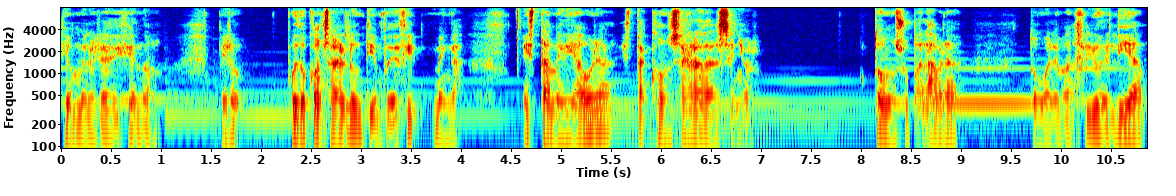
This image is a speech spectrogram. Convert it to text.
Dios me lo irá diciendo, Pero puedo consagrarle un tiempo y decir, venga, esta media hora está consagrada al Señor. Tomo su palabra, tomo el Evangelio del día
